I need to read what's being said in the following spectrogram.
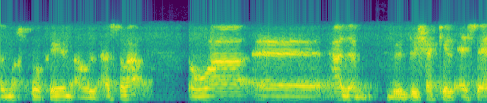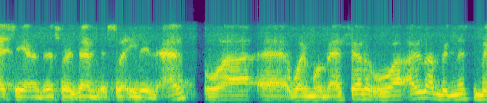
المخطوفين أو الأسرى وهذا بشكل أساسي يعني بالنسبة للجانب الإسرائيلي الآن والمباشر. وأيضا بالنسبة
